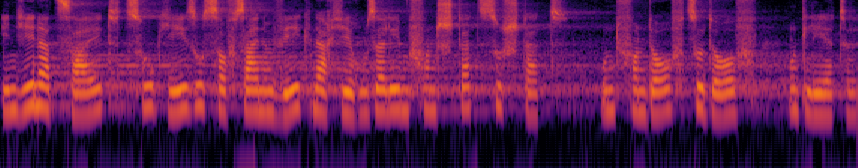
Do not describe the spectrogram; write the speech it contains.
In jener Zeit zog Jesus auf seinem Weg nach Jerusalem von Stadt zu Stadt und von Dorf zu Dorf und lehrte.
